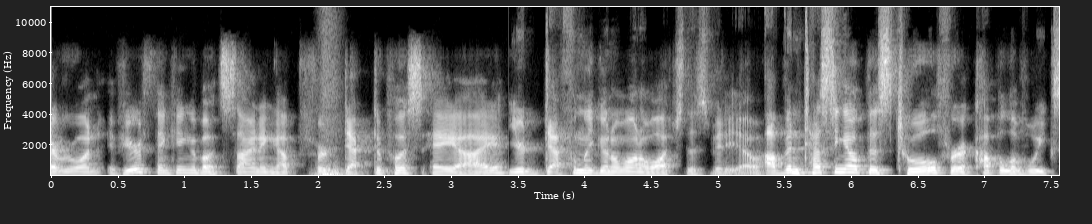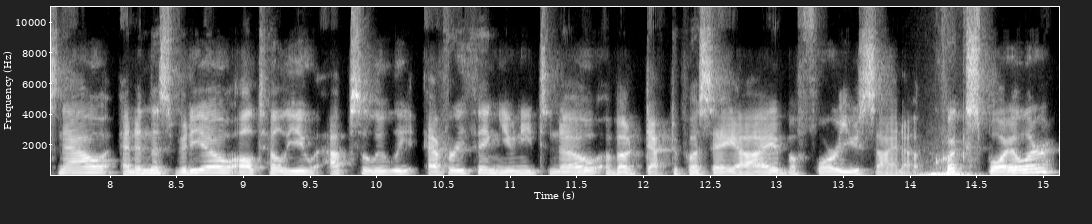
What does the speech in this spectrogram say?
Everyone, if you're thinking about signing up for Decktopus AI, you're definitely going to want to watch this video. I've been testing out this tool for a couple of weeks now, and in this video, I'll tell you absolutely everything you need to know about Decktopus AI before you sign up. Quick spoiler,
